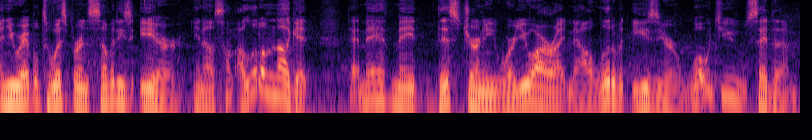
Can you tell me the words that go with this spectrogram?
and you were able to whisper in somebody's ear, you know, some a little nugget that may have made this journey where you are right now a little bit easier, what would you say to them?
